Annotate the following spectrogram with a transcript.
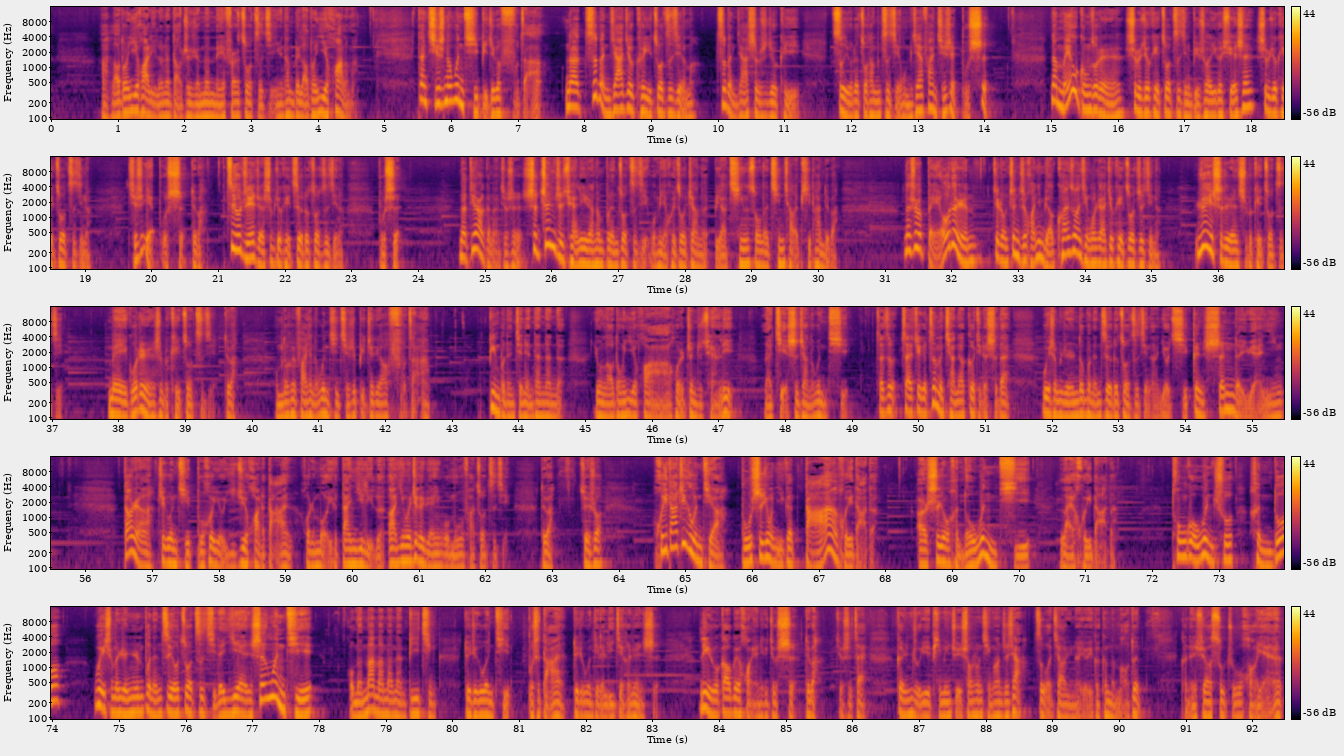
啊，劳动异化理论呢，导致人们没法做自己，因为他们被劳动异化了嘛。但其实呢，问题比这个复杂。那资本家就可以做自己了吗？资本家是不是就可以自由的做他们自己？我们今天发现，其实也不是。那没有工作的人是不是就可以做自己呢？比如说一个学生是不是就可以做自己呢？其实也不是，对吧？自由职业者是不是就可以自由的做自己呢？不是。那第二个呢，就是是政治权利让他们不能做自己，我们也会做这样的比较轻松的、轻巧的批判，对吧？那是不是北欧的人这种政治环境比较宽松的情况之下就可以做自己呢？瑞士的人是不是可以做自己？美国的人是不是可以做自己？对吧？我们都会发现的问题其实比这个要复杂，并不能简简单单的。用劳动异化啊，或者政治权利来解释这样的问题，在这在这个这么强调个体的时代，为什么人人都不能自由的做自己呢？有其更深的原因。当然啊，这个问题不会有一句话的答案或者某一个单一理论啊，因为这个原因我们无法做自己，对吧？所以说，回答这个问题啊，不是用一个答案回答的，而是用很多问题来回答的，通过问出很多。为什么人人不能自由做自己的衍生问题？我们慢慢慢慢逼近对这个问题不是答案，对这个问题的理解和认识。例如高贵谎言，这个就是对吧？就是在个人主义、平民主义双重情况之下，自我教育呢有一个根本矛盾，可能需要诉诸谎言，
